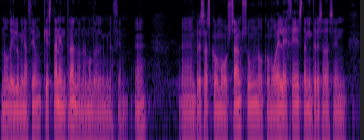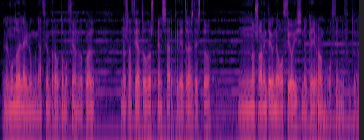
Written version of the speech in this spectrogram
no de iluminación, que están entrando en el mundo de la iluminación. ¿eh? Eh, empresas como Samsung o como LG están interesadas en, en el mundo de la iluminación para automoción, lo cual nos hace a todos pensar que detrás de esto no solamente hay un negocio hoy, sino que habrá un negocio en el futuro.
